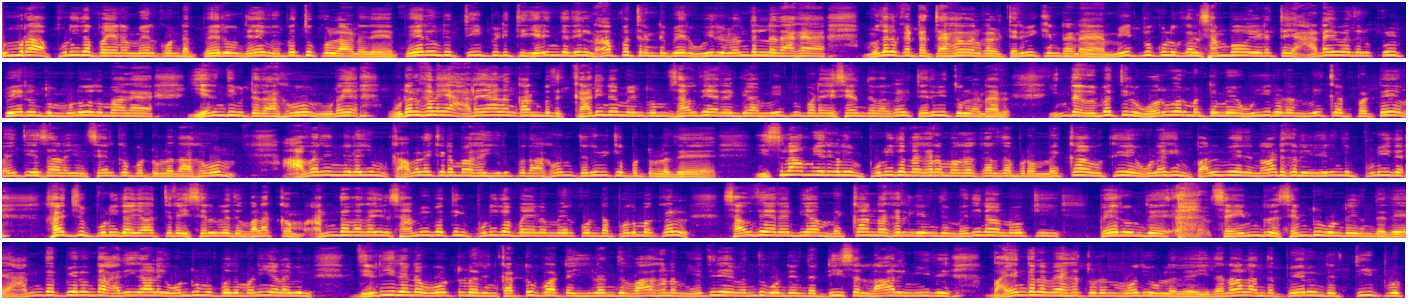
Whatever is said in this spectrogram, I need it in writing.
உம்ரா புனித பயணம் மேற்கொண்ட பேருந்தே விபத்துக்குள்ளானது. பேருந்து தீப்பிடித்து எரிந்ததில் நாற்பத்தி ரெண்டு பேர் உயிரிழந்துள்ளதாக முதல் கட்ட தகவல்கள் தெரிவிக்கின்றன. மீட்பு குழுக்கள் சம்பவ இடத்தை அடைவதற்குள் பேருந்து முழுவதுமாக எரிந்துவிட்டதாகவும் உடைய உடல்களை அடையாளம் காண்பது கடினம் என்றும் சவுதி அரேபியா மீட்பு படையை சேர்ந்தவர்கள் தெரிவித்துள்ளனர். இந்த விபத்தில் ஒருவர் மட்டுமே உயிருடன் மீட்கப்பட்டு வைத்தியசாலையில் சேர்க்கப்பட்டுள்ளது. இருப்பதாகவும் அவரின் நிலையும் கவலைக்கிடமாக இருப்பதாகவும் தெரிவிக்கப்பட்டுள்ளது. இஸ்லாமியர்களின் புனித நகரமாக கருதப்படும் மெக்காவுக்கு உலகின் பல்வேறு நாடுகளில் இருந்து புனித ஹஜ் புனித யாத்திரை செல்வது வழக்கம். அந்த வகையில் சமீபத்தில் புனித பயணம் மேற்கொண்ட பொதுமக்கள் சவுதி அரேபியா மெக்கா நகரில் இருந்து மெதினா நோக்கி பேருந்து சென்று சென்று கொண்டிருந்தது. அந்த பேருந்து அதிகாலை ஒன்று முப்பது மணி அளவில் திடீரென ஓட்டுநரின் கட்டுப்பாட்டை இழந்து வாகனம் எதிரே வந்து கொண்டிருந்த டீசல் லாரி மீது பயங்கர வேகத்துடன் மோதியுள்ளது இதனால் அந்த பேருந்து தீப்பு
